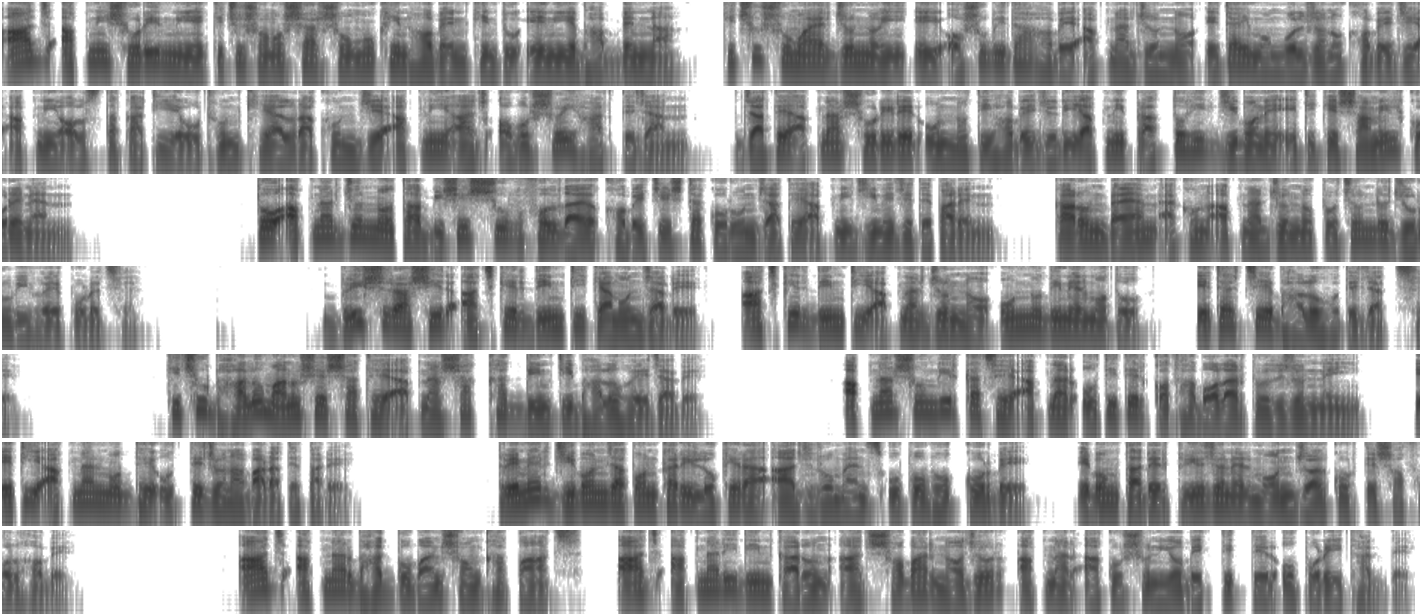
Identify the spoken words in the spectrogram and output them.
আজ আপনি শরীর নিয়ে কিছু সমস্যার সম্মুখীন হবেন কিন্তু এ নিয়ে ভাববেন না। কিছু সময়ের জন্যই এই অসুবিধা হবে আপনার জন্য। এটাই মঙ্গলজনক হবে যে আপনি অলস্তা কাটিয়ে উঠুন। খেয়াল রাখুন যে আপনি আজ অবশ্যই হাঁটতে যান, যাতে আপনার শরীরের উন্নতি হবে। যদি আপনি প্রাত্যহিক জীবনে এটিকে সামিল করে নেন তো আপনার জন্য তা বিশেষ সুফলদায়ক হবে। চেষ্টা করুন যাতে আপনি জিমে যেতে পারেন, কারণ ব্যায়াম এখন আপনার জন্য প্রচণ্ড জরুরি হয়ে পড়েছে। বৃষ রাশির আজকের দিনটি কেমন যাবে? আজকের দিনটি আপনার জন্য অন্য দিনের মতো, এটার চেয়ে ভালো হতে যাচ্ছে। কিছু ভালো মানুষের সাথে আপনার সাক্ষাৎ দিনটি ভালো হয়ে যাবে। আপনার সঙ্গীর কাছে আপনার অতীতের কথা বলার প্রয়োজন নেই, এটি আপনার মধ্যে উত্তেজনা বাড়াতে পারে। প্রেমের জীবনযাপনকারী লোকেরা আজ রোম্যান্স উপভোগ করবে এবং তাদের প্রিয়জনের মন জয় করতে সফল হবে। আজ আপনার ভাগ্যবান সংখ্যা পাঁচ। আজ আপনারই দিন কারণ আজ সবার নজর আপনার আকর্ষণীয় ব্যক্তিত্বের ওপরেই থাকবে।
